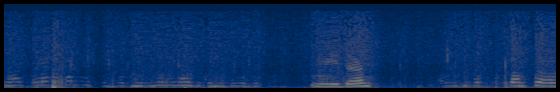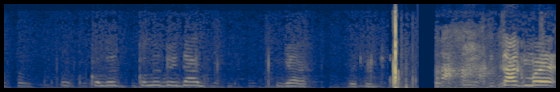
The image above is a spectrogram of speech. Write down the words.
«Ну, а я не пам'ятаю, що було, ні в одному магазині не було бадону. Ми йдемо. Коли, коли дійдемо, я закінчу. І так ми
